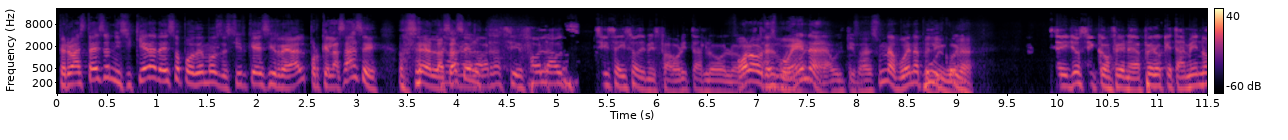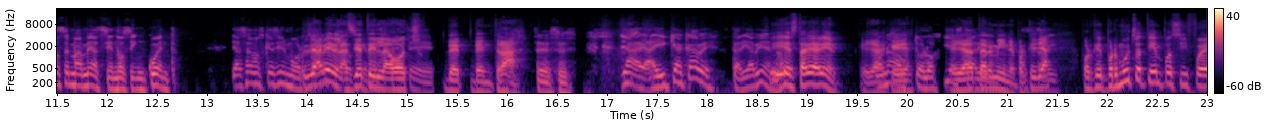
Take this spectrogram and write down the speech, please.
pero hasta eso, ni siquiera de eso podemos decir que es irreal, porque las hace. O sea, las No, no, hace. la verdad, sí, Fallout sí se hizo de mis favoritas luego. luego. Fallout es buena. la o última. sea, es una buena película. buena. Sí, yo sí confío en ella, pero que también no se mame haciendo 50. Ya sabemos que es inmortal. Ya viene la pero 7 que y la de 8 repente- de, de entrada. Sí, sí. Ya, ahí que acabe, estaría bien. Sí, ¿no? estaría bien que ya, Una que ya- autología que ya está bien, termine, porque ya, ahí. porque por mucho tiempo sí fue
